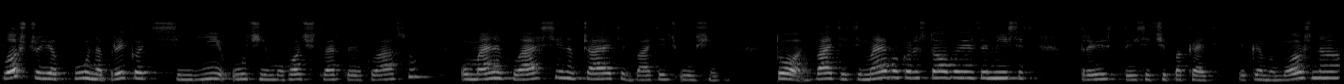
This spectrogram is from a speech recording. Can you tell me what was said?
Площу, яку, наприклад, з сім'ї учнів мого 4 класу, у мене в класі навчається 20 учнів, то 20 сімей використовує за місяць 3 тисячі пакетів, якими можна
